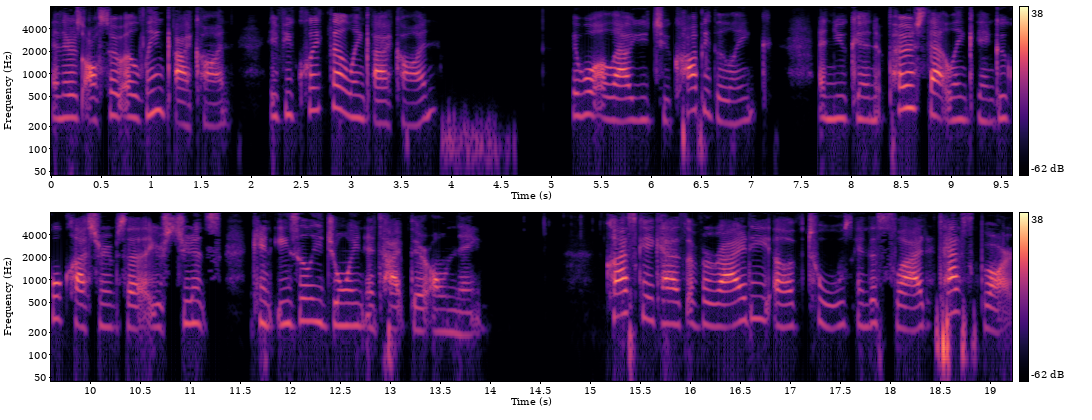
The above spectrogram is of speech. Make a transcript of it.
and there's also a link icon. If you click the link icon, it will allow you to copy the link and you can post that link in Google Classroom so that your students can easily join and type their own name. ClassKick has a variety of tools in the slide taskbar.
